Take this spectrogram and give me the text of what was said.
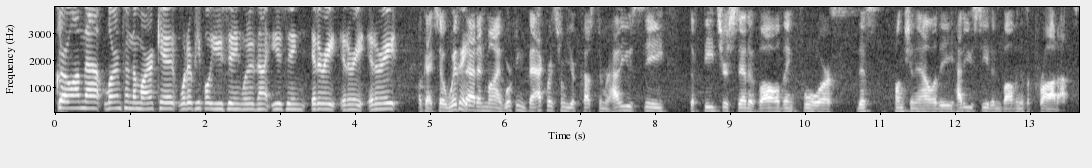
grow on that, learn from the market. What are people using? What are they not using? Iterate, iterate, iterate. Okay, so It's with great. that in mind, working backwards from your customer, how do you see the feature set evolving for this functionality? How do you see it evolving as a product?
